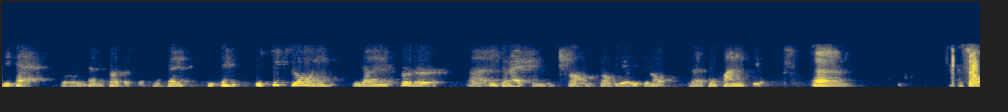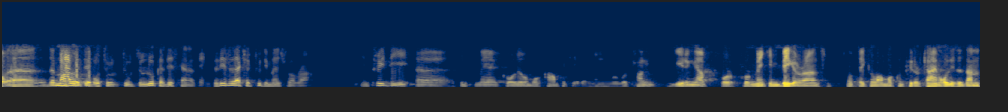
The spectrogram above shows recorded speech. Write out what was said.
detached for intended purposes, okay? It, can, it keeps going without any further uh, interaction from from the original uh, confining field. Um, so uh, the model is able to, to, to look at this kind of thing. So this is actually two-dimensional round. In 3D, uh, things may go a little more complicated. I mean, we're, we're trying gearing up for, for making bigger rounds. It'll take a lot more computer time. All this is done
